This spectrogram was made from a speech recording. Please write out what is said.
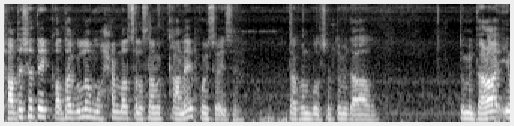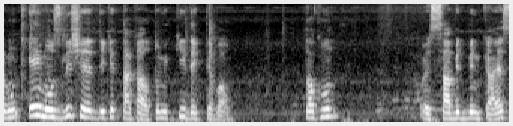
সাথে সাথে এই কথাগুলো মুহাম্মদ সাল্লাহ সাল্লামের কানে পৌঁছাইছে তখন বলছেন, তুমি দাঁড়াও তুমি দাঁড়াও এবং এই মজলিসের দিকে তাকাও, তুমি কি দেখতে পাও? তখন ওই সাবিদ বিন কায়েস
